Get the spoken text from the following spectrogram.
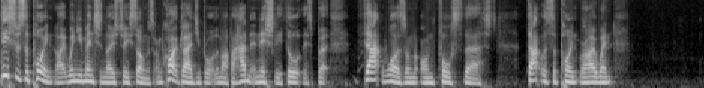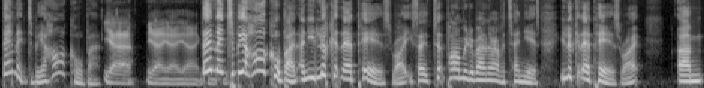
this was the point like when you mentioned those three songs i'm quite glad you brought them up. I hadn't initially thought this but that was on on false thirst. That was the point where i went they're meant to be a hardcore band yeah yeah yeah yeah they're meant to be a hardcore band, and you look at their peers, right? You say t- Palm Reader they're around for ten years. You look at their peers, right? Um,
